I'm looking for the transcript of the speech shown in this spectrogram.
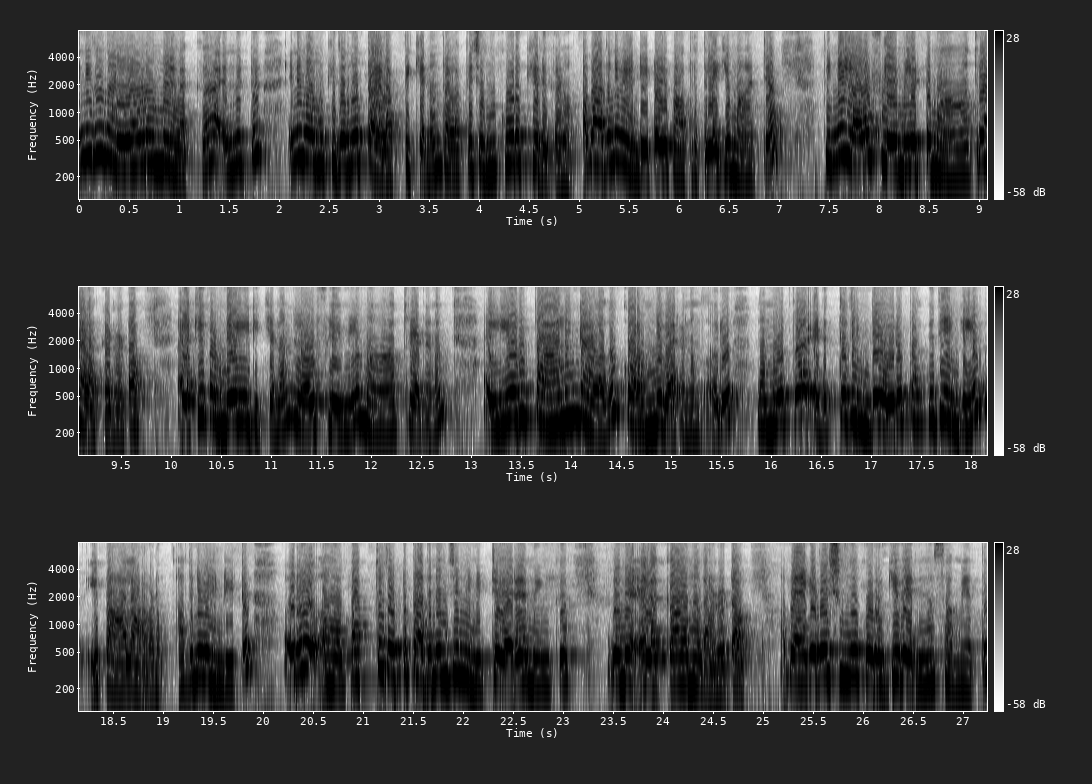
ഇനി ഇത് നല്ലോണം ഒന്ന് ഇളക്കുക. എന്നിട്ട് ഇനി നമുക്ക് നമുക്കിതൊന്ന് തിളപ്പിക്കണം. തിളപ്പിച്ചൊന്ന് കുറുക്കിയെടുക്കണം. അപ്പൊ അതിന് വേണ്ടിയിട്ട് ഒരു പാത്രത്തിലേക്ക് മാറ്റുക. പിന്നെ ലോ ഫ്ലെയിമിലിട്ട് മാത്രം ഇളക്കണം കേട്ടോ. ഇളക്കി കൊണ്ടേയിരിക്കണം ലോ ഫ്ലെയിമിൽ മാത്രം ഇടണം. ഈ ഒരു പാലിന്റെ അളവ് കുറഞ്ഞു വരണം. ഒരു നമ്മളിപ്പോൾ എടുത്തതിന്റെ ഒരു പകുതിയെങ്കിലും ഈ പാലാവണം. അതിന് വേണ്ടിയിട്ട് ഒരു പത്ത് തൊട്ട് പതിനഞ്ച് മിനിറ്റ് വരെ നിങ്ങൾക്ക് ഇതൊന്ന് ഇളക്കാവുന്നതാണ് കേട്ടോ. അപ്പൊ ഏകദേശം ഒന്ന് കുറുകി വരുന്ന സമയത്ത്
